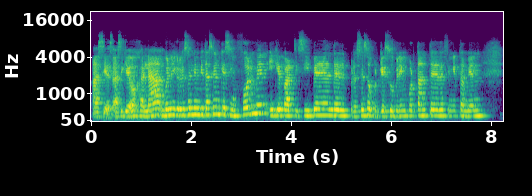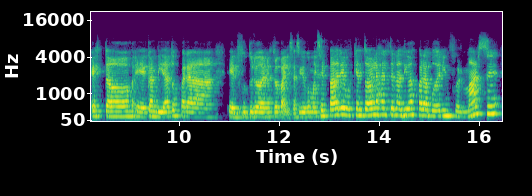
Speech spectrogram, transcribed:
Así es, así que ojalá, bueno, yo creo que esa es la invitación, que se informen y que participen del proceso, porque es súper importante definir también estos eh, candidatos para el futuro de nuestro país. Así que como dice el padre, busquen todas las alternativas para poder informarse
